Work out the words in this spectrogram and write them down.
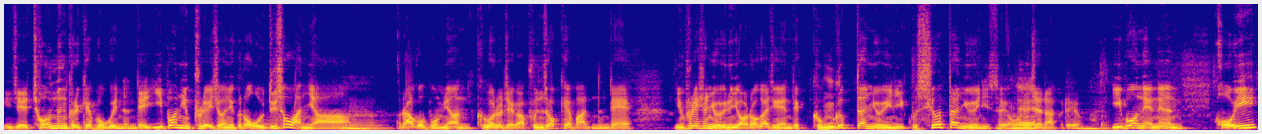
이제 저는 그렇게 보고 있는데 이번 인플레이션이 그럼 어디서 왔냐? 음. 라고 보면 그거를 제가 분석해 봤는데 인플레이션 요인은 여러 가지가 있는데 공급단 요인이 있고 수요단 요인이 있어요. 네. 언제나 그래요. 이번에는 거의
